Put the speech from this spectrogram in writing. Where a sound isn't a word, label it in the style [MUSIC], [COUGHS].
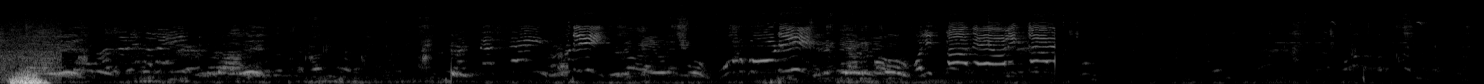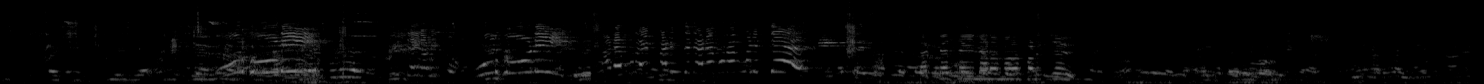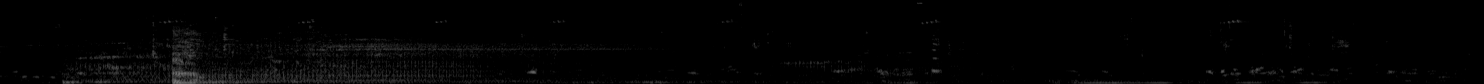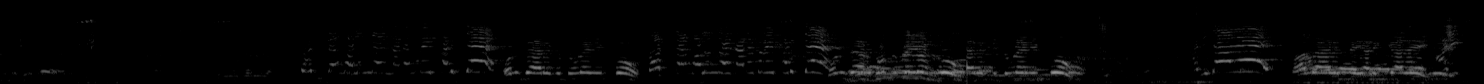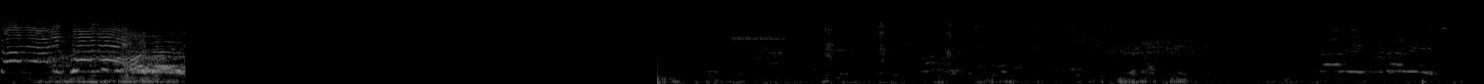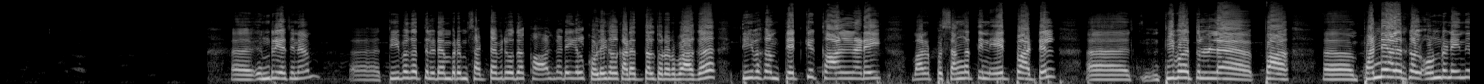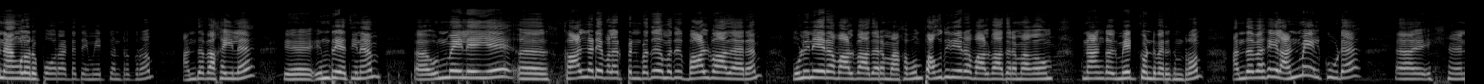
இன்றைய தினம் தீவகத்தில் இடம்பெறும் சட்டவிரோத கால்நடைகள் கொலைகள் கடத்தல் தொடர்பாக தீவகம் தெற்கு கால்நடை வளர்ப்பு சங்கத்தின் ஏற்பாட்டில் தீவகத்தில் உள்ள ப பண்ணையாளர்கள் ஒன்றிணைந்து நாங்கள் ஒரு போராட்டத்தை மேற்கொண்டிருக்கிறோம். அந்த வகையில் இன்றைய தினம் உண்மையிலேயே கால்நடை வளர்ப்பு என்பது நமது வாழ்வாதாரம் முழுநேர வாழ்வாதாரமாகவும் பகுதி நேர வாழ்வாதாரமாகவும் நாங்கள் மேற்கொண்டு வருகின்றோம். அந்த வகையில் அண்மையில் கூட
